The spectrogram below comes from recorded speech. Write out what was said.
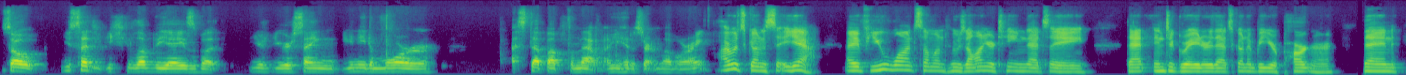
So you said you love vas but you're, you're saying you need a more a step up from that when you hit a certain level right? I was going to say yeah. If you want someone who's on your team that's a that integrator that's going to be your partner then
